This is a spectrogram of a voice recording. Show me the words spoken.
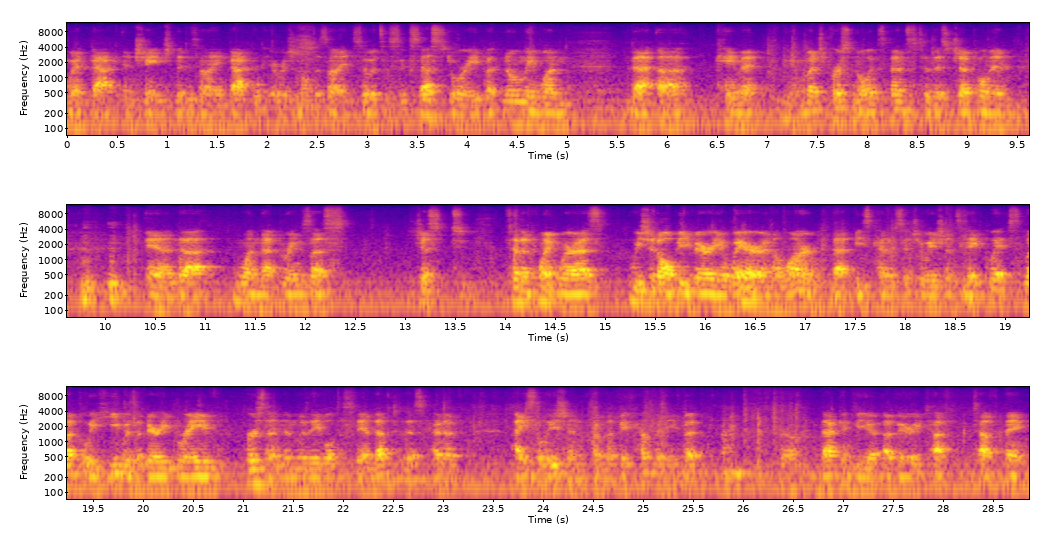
went back and changed the design back to the original design. So it's a success story, but only one that uh, came at you know, much personal expense to this gentleman and uh, one that brings us just to the point whereas we should all be very aware and alarmed that these kind of situations take place. Luckily, he was a very brave person and was able to stand up to this kind of isolation from a big company, but um, that can be a, a, very tough, tough thing.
